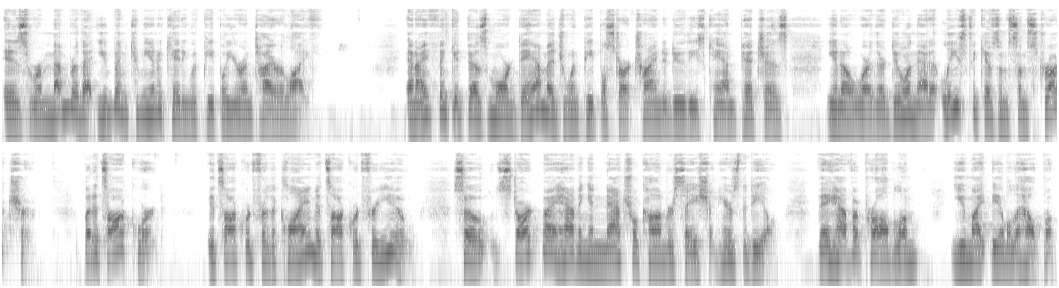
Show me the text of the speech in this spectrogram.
is remember that you've been communicating with people your entire life. And I think it does more damage when people start trying to do these canned pitches, you know, where they're doing that. At least it gives them some structure, but it's awkward. It's awkward for the client. It's awkward for you. So start by having a natural conversation. Here's the deal. They have a problem. You might be able to help them.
